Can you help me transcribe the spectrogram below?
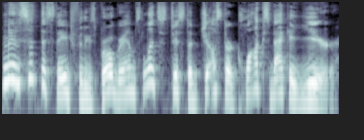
Now to set the stage for these programs, let's just adjust our clocks back a year.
